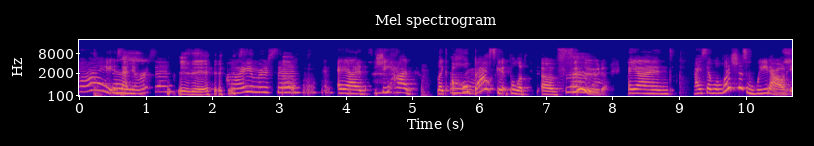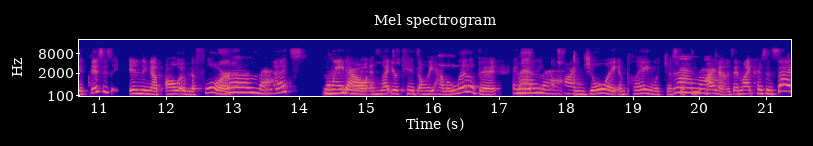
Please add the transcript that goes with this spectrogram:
Hi, is that Emerson? It is. Hi, Emerson. and she had like a whole basket full of, of food. And I said, well, let's just weed out. If this is ending up all over the floor, let's weed out and let your kids only have a little bit and maybe they'll find joy in playing with just a few items. And like Kristen said,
